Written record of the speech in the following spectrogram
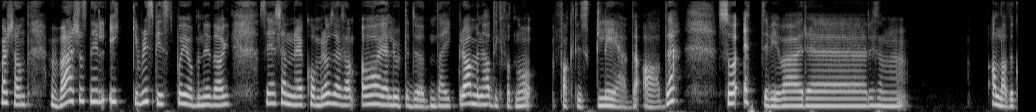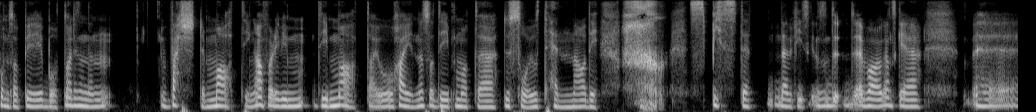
Bare sånn, vær så snill, ikke bli spist på jobben i dag. Så jeg kjenner når jeg kommer opp, så er jeg sånn, å, jeg lurte døden, det gikk bra, men jeg hadde ikke fått noe faktisk glede av det. Så etter vi var eh, liksom Alle hadde kommet seg opp i båten, og liksom den verste matinga, fordi vi, de mata jo haiene, så de på en måte Du så jo tenna, og de spiste den fisken. Så det, var ganske eh,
